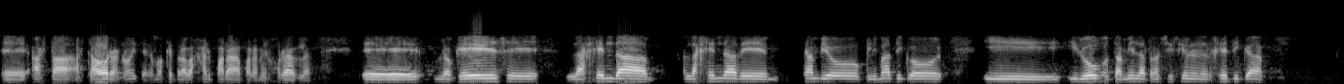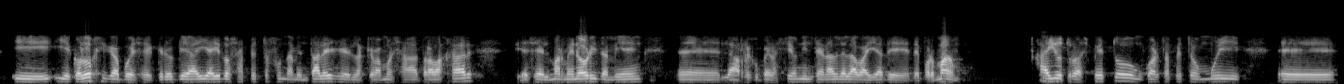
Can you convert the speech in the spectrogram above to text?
eh, hasta hasta ahora, ¿no? Y tenemos que trabajar para, para mejorarla. Eh, lo que es eh, la agenda la agenda de cambio climático y, y luego también la transición energética y, ecológica, pues creo que ahí hay dos aspectos fundamentales en los que vamos a trabajar que es el Mar Menor y también eh, la recuperación integral de la bahía de, de, Portmán. Hay otro aspecto, un cuarto aspecto muy eh,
